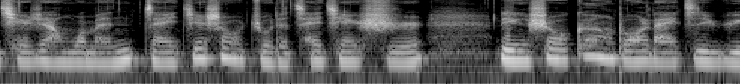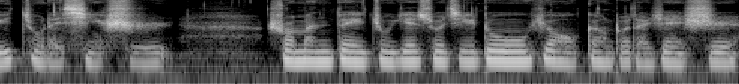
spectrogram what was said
且让我们在接受主的差遣时，领受更多来自于主的信实，使我们对主耶稣基督有更多的认识，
